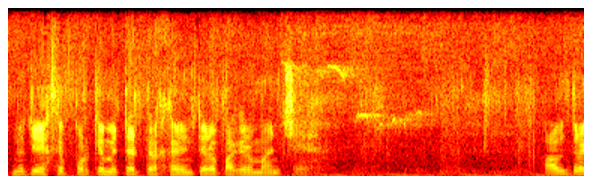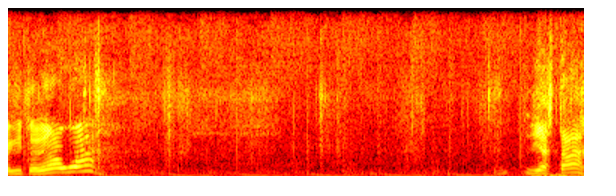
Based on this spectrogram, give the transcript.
No tienes que por qué meterte el gel entero para que no manche. A un traguito de agua. Y ya está.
